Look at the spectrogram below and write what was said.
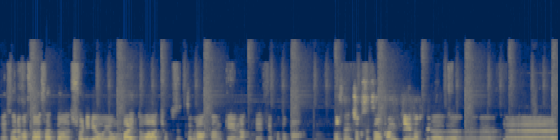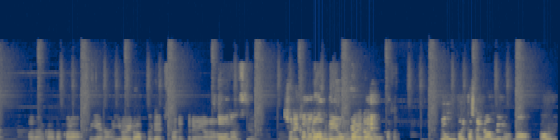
え、それはさ、さっきの処理量4倍とは直接は関係なくてってことか。そうですね、直接は関係なくてうんうんうんうん。へえー。あ、なんかだからすげえな。いろいろアップデートされてるんやな。そうなんですよ。処理可能なんで4倍なの ?4 倍確かになんでだろうな。なんで？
